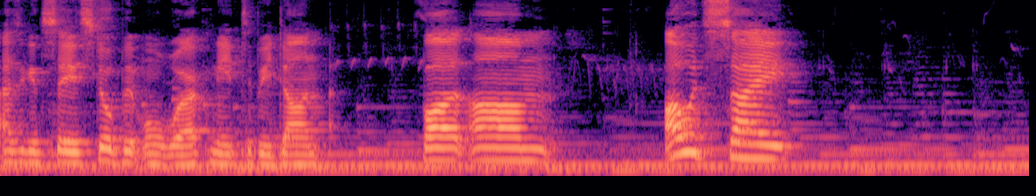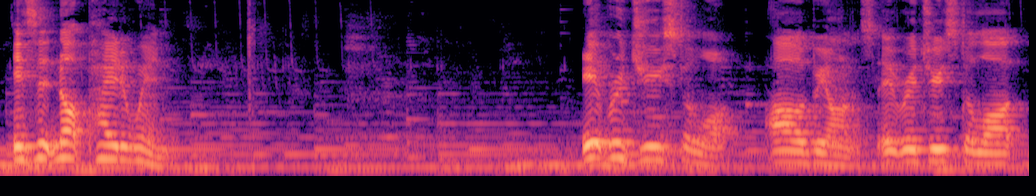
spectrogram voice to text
As you can see, still a bit more work need to be done. But, um, I would say, is it not pay to win? It reduced a lot, I'll be honest. It reduced a lot,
